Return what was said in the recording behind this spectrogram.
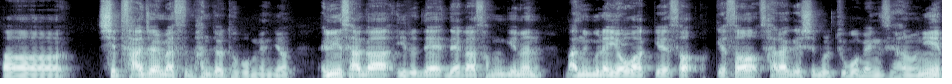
어, 14절 말씀 한 절 더 보면요. 엘리사가 이르되 내가 섬기는 만군의 여호와께서 께서 살아계심을 두고 맹세하노니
